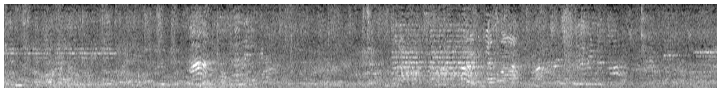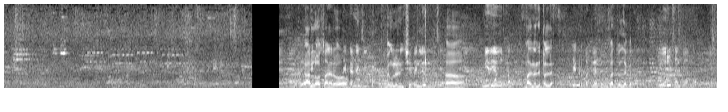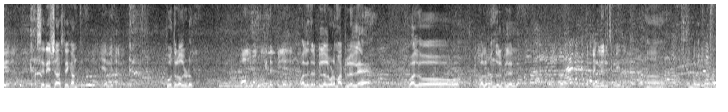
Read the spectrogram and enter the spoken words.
కారులో వస్తున్నారు. బెంగళూరు నుంచి. బెంగళూరు నుంచి. మీది ఏ మాది నందిపల్లె. ఎక్కడ? బద్వెల దగ్గర. ఎవరు శిరీష శ్రీకాంత్. కూతురు అల్లుడు. వాళ్ళిద్దరు పిల్లలు కూడా మా పిల్లలే. వాళ్ళు వాళ్ళ బంధువుల పిల్లలే. బెంగళూరు నుంచి చంద్రబాబు.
